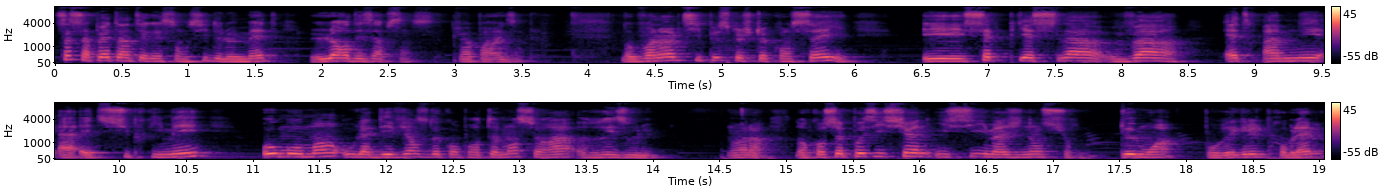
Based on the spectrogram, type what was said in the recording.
Ça, ça peut être intéressant aussi de le mettre lors des absences, tu vois par exemple. Donc voilà un petit peu ce que je te conseille et cette pièce là va être amenée à être supprimée au moment où la déviance de comportement sera résolue. Voilà. Donc on se positionne ici, imaginons sur deux mois pour régler le problème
